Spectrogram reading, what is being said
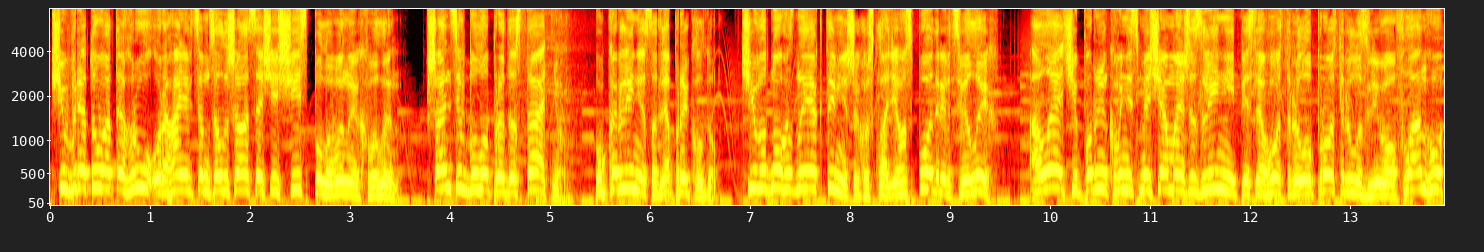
Щоб врятувати гру, ураганівцям залишалося ще 6,5 хвилин. Шансів було предостатньо. У Карлініса для прикладу. Чи в одного з найактивніших у складі господарів цвілих. Але Чіпорнюк виніс м'яча майже з лінії після гострого прострілу з лівого флангу,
